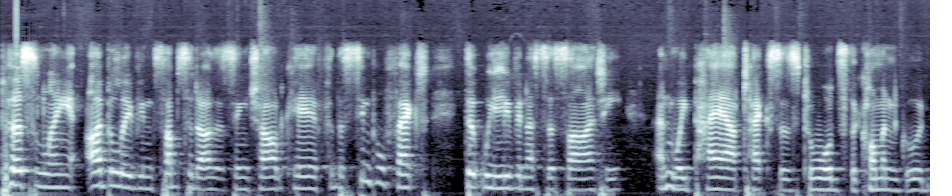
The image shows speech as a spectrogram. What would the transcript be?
personally, I believe in subsidising childcare for the simple fact that we live in a society and we pay our taxes towards the common good.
